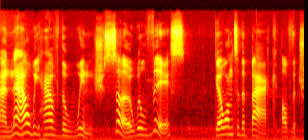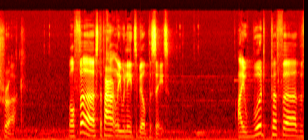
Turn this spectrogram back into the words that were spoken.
And now we have the winch. So will this go onto the back of the truck? Well first, apparently we need to build the seat. I would prefer the,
